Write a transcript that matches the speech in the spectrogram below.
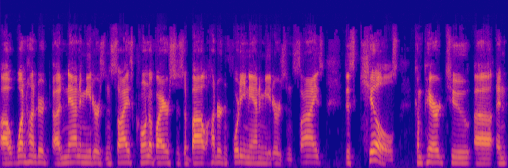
uh, 100 uh, nanometers in size. Coronavirus is about 140 nanometers in size. This kills compared to uh, an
